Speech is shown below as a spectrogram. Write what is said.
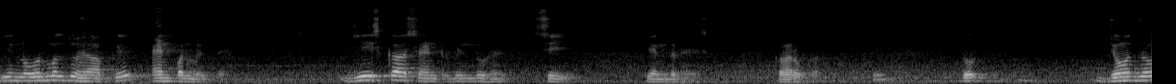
ये नॉर्मल जो है आपके एन पर मिलते हैं। ये इसका सेंटर बिंदु है सी केंद्र है इसका, कारों का तो जो जो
